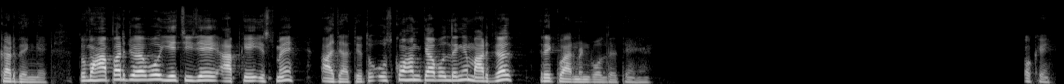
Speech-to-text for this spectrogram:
कर देंगे। तो वहाँ पर जो है वो ये चीज़ें आपके इसमें आ जाती है। तो उसको हम क्या बोल देंगे? मार्जिनल रिक्वायरमेंट बोल देते हैं। Okay okay.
